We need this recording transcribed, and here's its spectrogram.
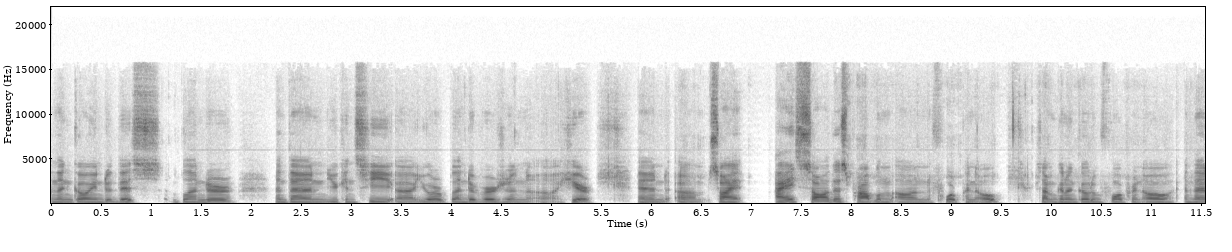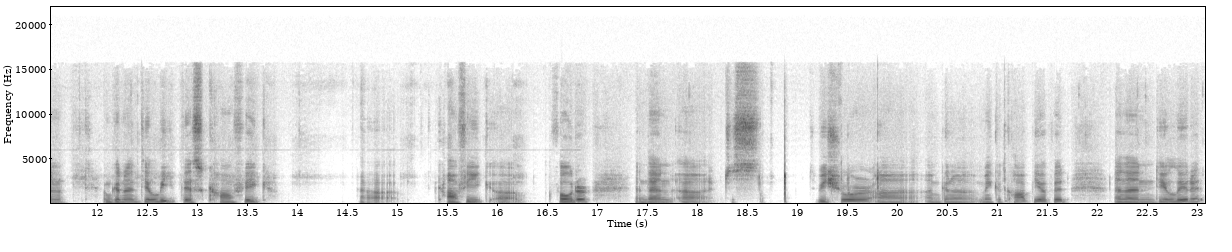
and then go into this Blender, and then you can see your Blender version here. And um, so I I saw this problem on 4.0, so I'm gonna go to 4.0 and then I'm gonna delete this config uh, config uh, folder, and then uh, just to be sure, uh, I'm gonna make a copy of it and then delete it.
